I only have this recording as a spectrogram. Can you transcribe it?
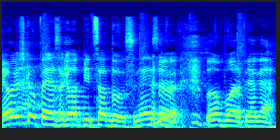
É hoje que eu peço aquela pizza doce, né? Você- Vambora, PH.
